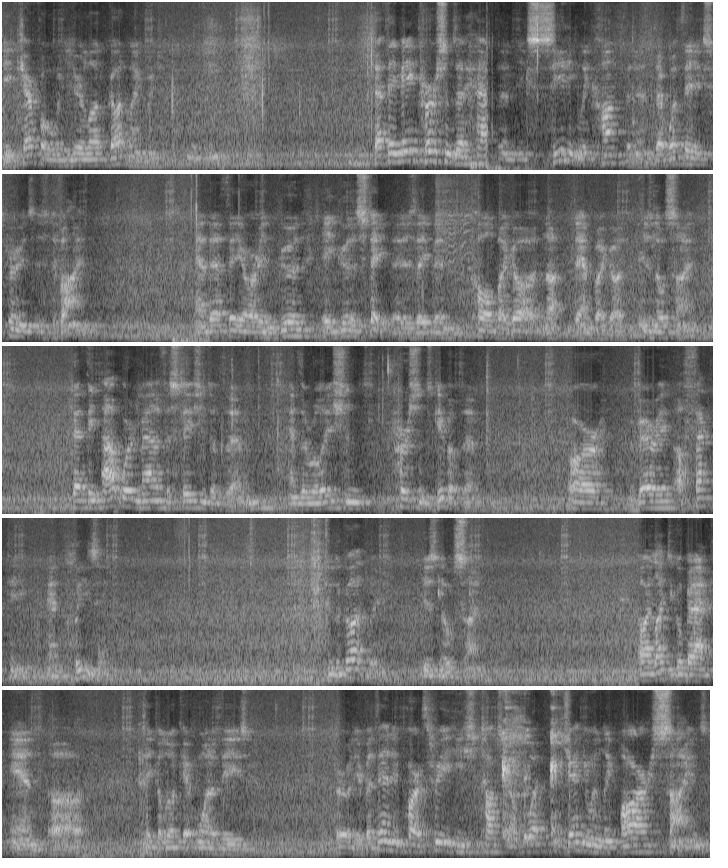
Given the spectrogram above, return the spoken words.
Be careful when you hear a lot of God language. That they make persons that have them exceedingly confident that what they experience is divine, and that they are in good a good estate, that is, they've been called by God, not damned by God, is no sign. That the outward manifestations of them and the relations persons give of them are very affecting and pleasing to the godly is no sign. Now, I'd like to go back and uh, take a look at one of these earlier, but then in part three, he talks about what genuinely are signs.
